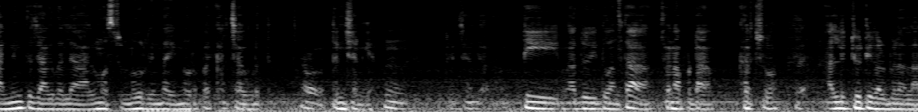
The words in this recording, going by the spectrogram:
ಆ ನಿಂತ ಜಾಗದಲ್ಲಿ ಆಲ್ಮೋಸ್ಟ್ ನೂರರಿಂದ ಇನ್ನೂರು ರೂಪಾಯಿ ಖರ್ಚಾಗ್ಬಿಡುತ್ತೆ. ಟೆನ್ಷನ್ಗೆ ಟೆನ್ಷನ್ಗೆ ಟೀ ಅದು ಇದು ಅಂತ ಸಣ್ಣ ಪುಟ್ಟ ಖರ್ಚು ಅಲ್ಲಿ ಡ್ಯೂಟಿಗಳು ಬೀಳಲ್ಲ.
